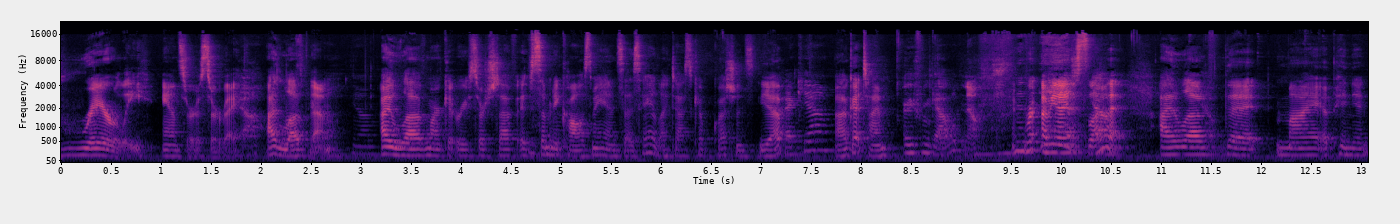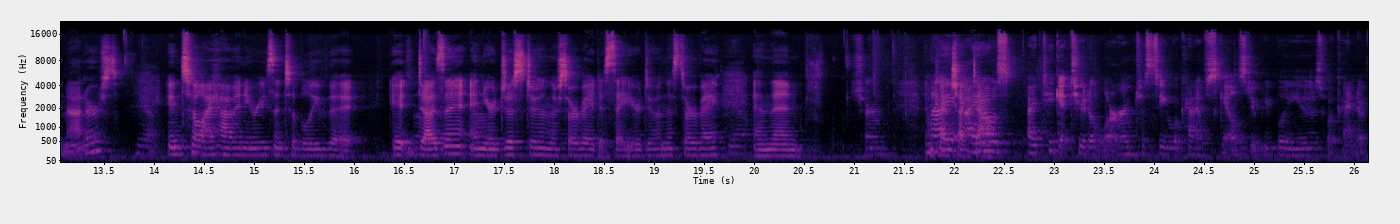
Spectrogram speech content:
rarely answer a survey. Yeah, I love them. I love market research stuff. If somebody mm-hmm. calls me and says, "Hey, I'd like to ask a couple questions," yep, heck yeah, I've got time. Are you from Gallup? No. I mean, I just love yeah. it. I love yeah. that my opinion matters. Yeah. Until I have any reason to believe that it so, doesn't, yeah. and you're just doing the survey to say you're doing the survey, and then sure. And I, I always I take it too to learn to see what kind of scales do people use, what kind of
